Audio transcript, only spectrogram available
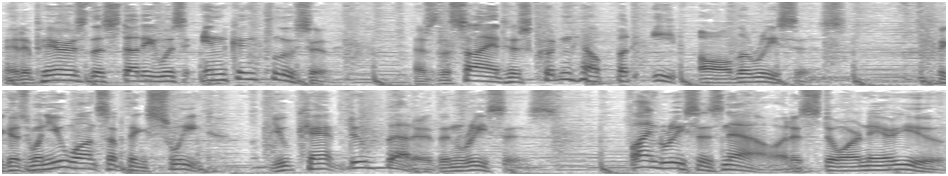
it appears the study was inconclusive, as the scientists couldn't help but eat all the Reese's. Because when you want something sweet, you can't do better than Reese's. Find Reese's now at a store near you.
